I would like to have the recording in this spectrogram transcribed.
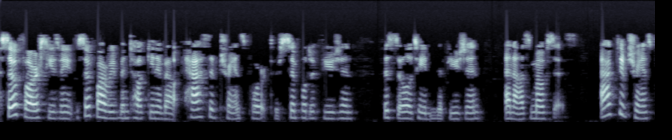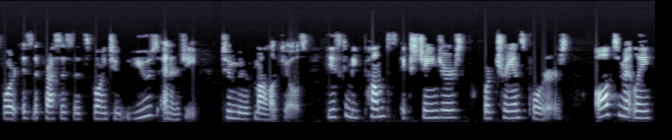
so far, excuse me, so far we've been talking about passive transport through simple diffusion, facilitated diffusion, and osmosis. Active transport is the process that's going to use energy to move molecules. These can be pumps, exchangers, or transporters. Ultimately,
